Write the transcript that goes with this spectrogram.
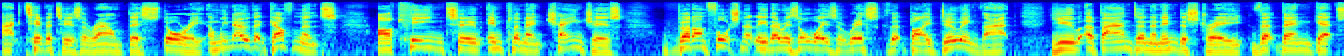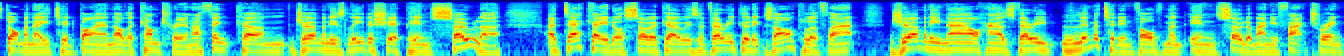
activities around this story. And we know that governments are keen to implement changes but unfortunately, there is always a risk that by doing that, you abandon an industry that then gets dominated by another country. And I think um, Germany's leadership in solar a decade or so ago is a very good example of that. Germany now has very limited involvement in solar manufacturing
